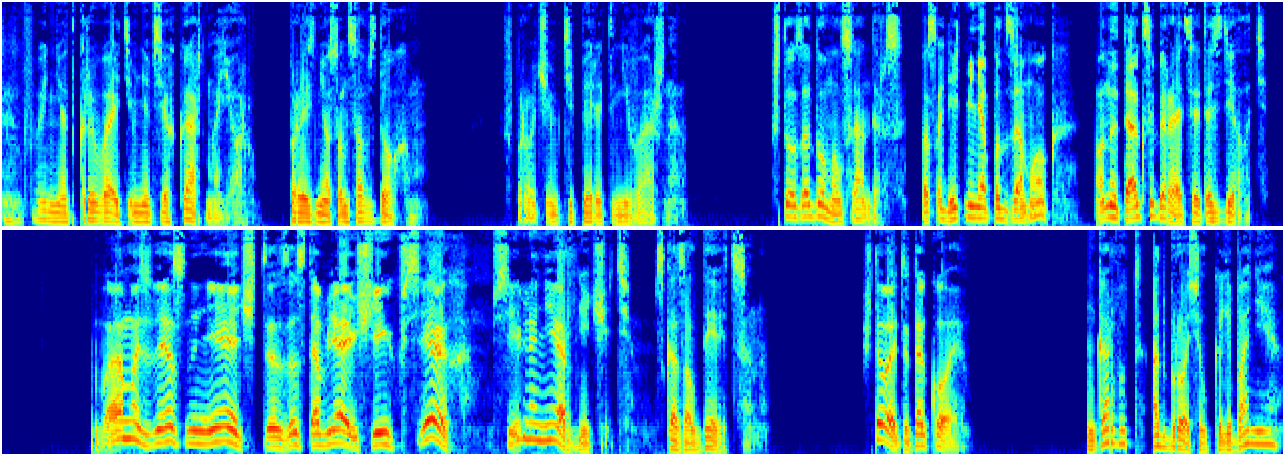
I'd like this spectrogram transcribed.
«Вы не открываете мне всех карт, майор», — произнес он со вздохом. «Впрочем, теперь это не важно. Что задумал Сандерс? Посадить меня под замок? Он и так собирается это сделать». «Вам известно нечто, заставляющее их всех сильно нервничать», — сказал Дэвидсон. «Что это такое?» Гарвуд отбросил колебания.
